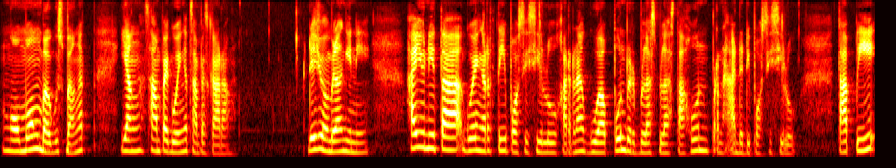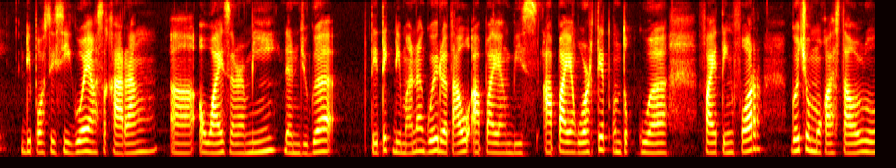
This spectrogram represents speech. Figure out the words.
ngomong bagus banget yang sampai gue inget sampai sekarang. Dia cuma bilang gini, Hai Yunita, gue ngerti posisi lu karena gue pun berbelas-belas tahun pernah ada di posisi lu. Tapi di posisi gue yang sekarang uh, a wiser me dan juga titik di mana gue udah tahu apa yang bis apa yang worth it untuk gue fighting for gue cuma mau kasih tau lu.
